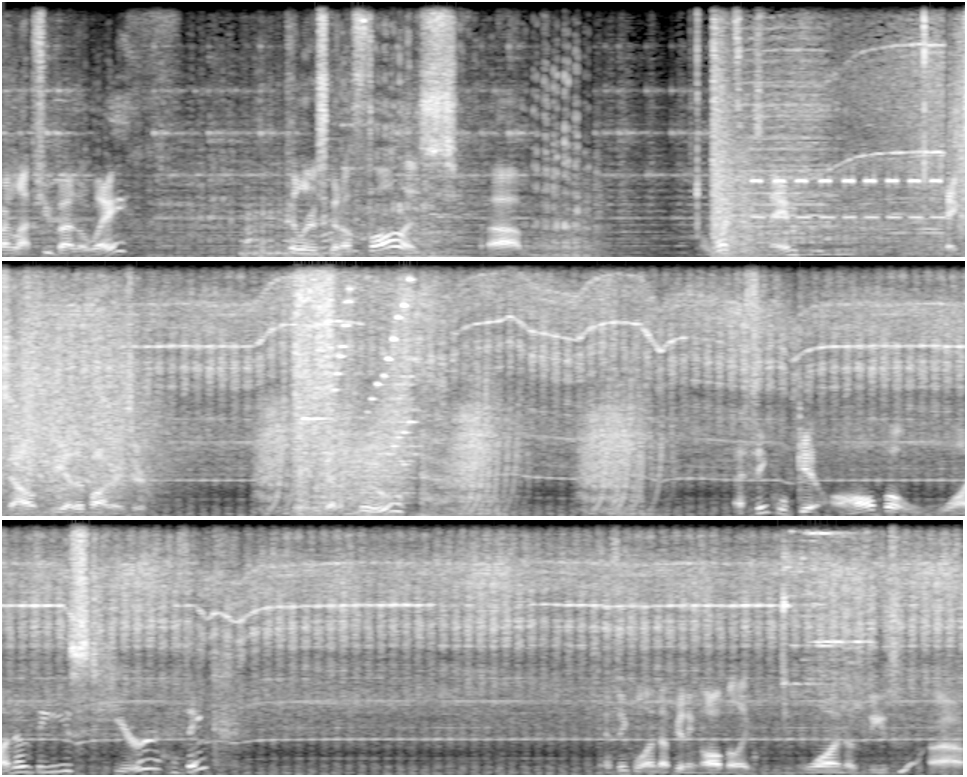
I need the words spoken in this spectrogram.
Run lap two, by the way. Pillar's gonna fall as, um, what's his name? Takes out the other pod racer. We gotta move. I think we'll get all but one of these here, I think. I think we'll end up getting all but like one of these uh,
